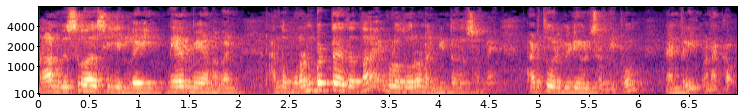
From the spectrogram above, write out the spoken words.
நான் விசுவாசி இல்லை நேர்மையானவன். அந்த முரண்பட்ட இதை தான் இவ்வளோ தூரம் நான் நின்றதை சொன்னேன். அடுத்த ஒரு வீடியோவில் சந்திப்போம். நன்றி வணக்கம்.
